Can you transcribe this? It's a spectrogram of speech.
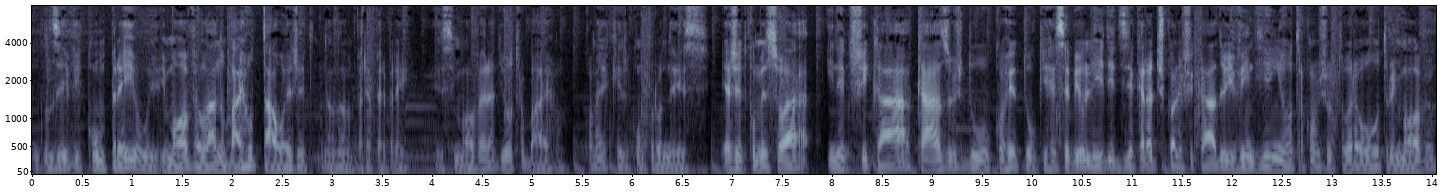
inclusive, comprei o imóvel lá no bairro tal. A gente, não, não, peraí, peraí, peraí esse imóvel era de outro bairro. Como é que ele comprou nesse? E a gente começou a identificar casos do corretor que recebia o lead e dizia que era desqualificado e vendia em outra construtora, outro imóvel,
